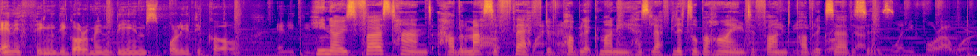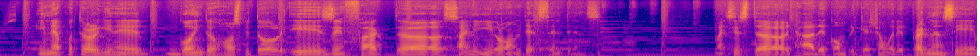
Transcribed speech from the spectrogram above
anything the government deems political. He knows firsthand how the massive theft of public money has left little behind to fund public services. In Equatorial Guinea, going to a hospital is in fact uh, signing your own death sentence. My sister had a complication with a pregnancy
